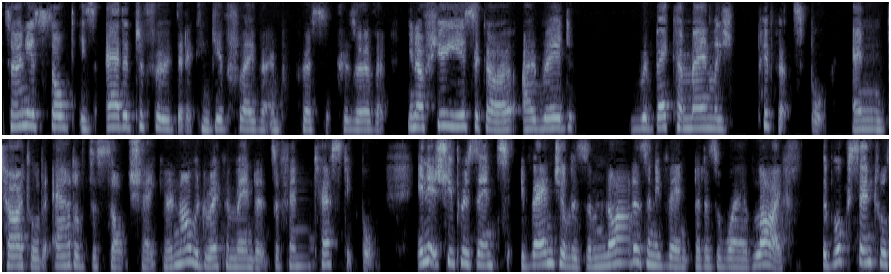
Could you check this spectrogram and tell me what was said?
It's only as salt is added to food that it can give flavor and preserve it. You know, a few years ago, I read Rebecca Manley Pippert's book, entitled Out of the Salt Shaker, and I would recommend it. It's a fantastic book. In it, she presents evangelism not as an event but as a way of life. The book's central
